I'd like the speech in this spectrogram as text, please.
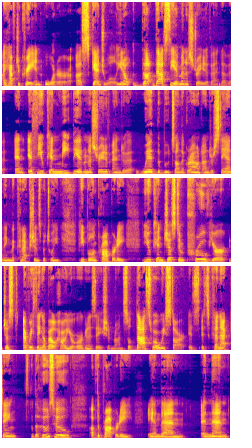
I have to create an order, a schedule. You know, that, that's the administrative end of it. And if you can meet the administrative end of it with the boots on the ground, understanding the connections between people and property, you can just improve your, just everything about how your organization runs. So that's where we start. It's, it's connecting the who's who of the property and then and then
